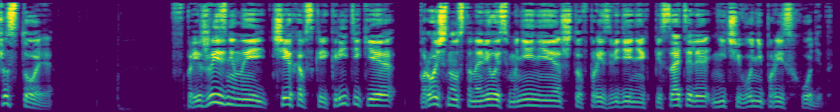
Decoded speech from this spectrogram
Шестое. В прижизненной чеховской критике прочно установилось мнение, что в произведениях писателя ничего не происходит.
